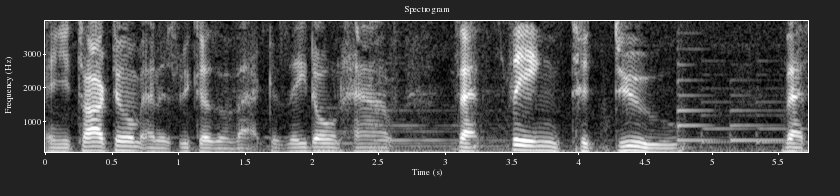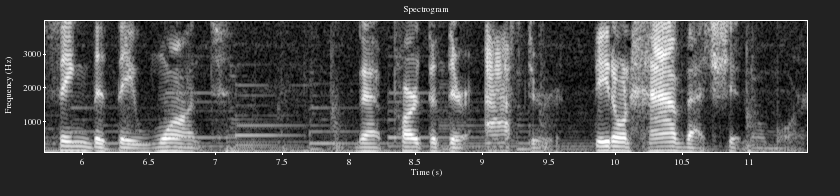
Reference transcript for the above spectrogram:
and you talk to them, and it's because of that, because they don't have that thing to do, that thing that they want, that part that they're after. They don't have that shit no more,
